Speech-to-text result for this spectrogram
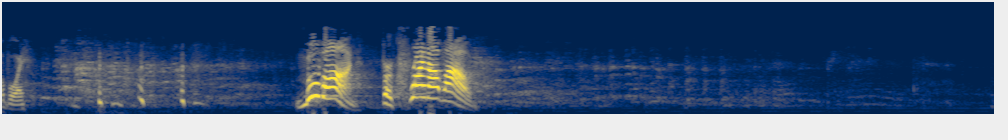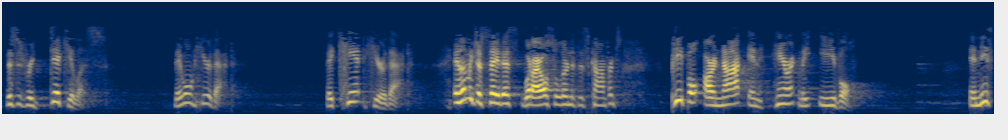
Oh boy. Move on for crying out loud. This is ridiculous. They won't hear that. They can't hear that. And let me just say this, what I also learned at this conference. People are not inherently evil. In these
